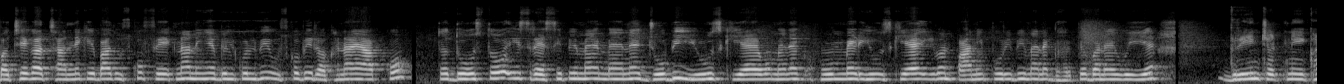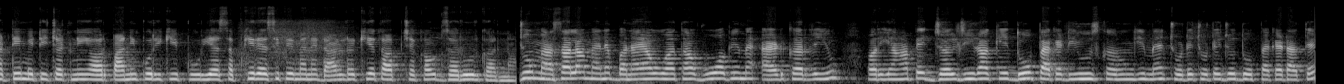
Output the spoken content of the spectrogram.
बचेगा छानने के बाद, उसको फेंकना नहीं है बिल्कुल भी, उसको भी रखना है आपको। तो दोस्तों, इस रेसिपी में मैंने जो भी यूज़ किया है, वो मैंने होममेड यूज़ किया है। इवन पानी पूरी भी मैंने घर पे बनाई हुई है। ग्रीन चटनी, खट्टी मीठी चटनी और पानी पूरी की पूरियाँ सबकी रेसिपी मैंने डाल रखी है तो आप चेकआउट ज़रूर करना। जो मसाला मैंने बनाया हुआ था, वो अभी मैं ऐड कर रही हूँ और यहाँ पे जलजीरा के दो पैकेट यूज़ करूँगी मैं छोटे छोटे जो दो पैकेट आते हैं।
